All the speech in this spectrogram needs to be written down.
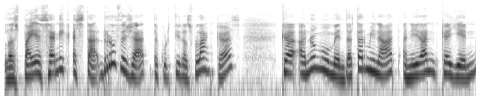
L'espai escènic està rodejat de cortines blanques que en un moment determinat aniran caient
